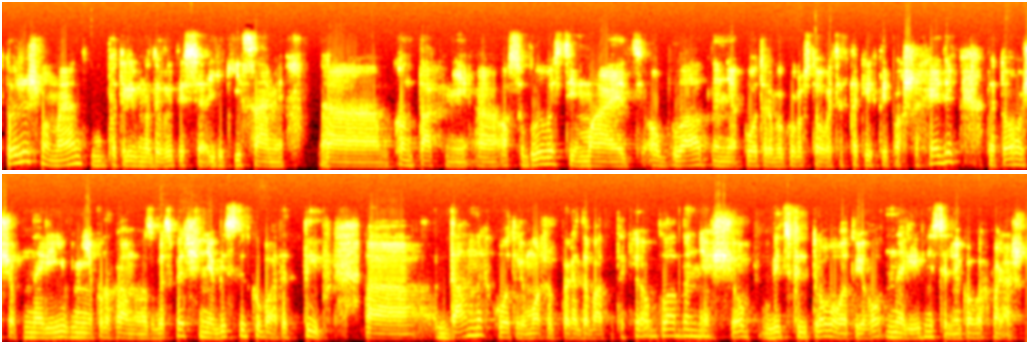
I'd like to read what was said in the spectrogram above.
В той же ж момент потрібно дивитися, які самі а, контактні а, особливості мають обладнання, котре використовується в таких типах шахедів, для того, щоб на рівні програмного забезпечення відслідкувати тип а, даних, котрі може передавати таке обладнання, щоб відфільтровувати його на рівні стільникових мереж.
